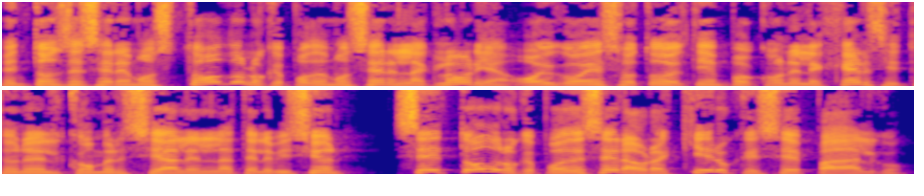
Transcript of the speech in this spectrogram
entonces seremos todo lo que podemos ser en la gloria. Oigo eso todo el tiempo con el ejército, en el comercial, en la televisión. Sé todo lo que puede ser, ahora quiero que sepa algo.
